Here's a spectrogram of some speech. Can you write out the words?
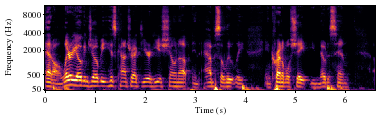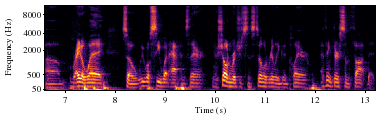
at all. Larry Ogunjobi, his contract year, he has shown up in absolutely incredible shape. You notice him um, right away. So we will see what happens there. You know, Sheldon Richardson's still a really good player. I think there's some thought that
